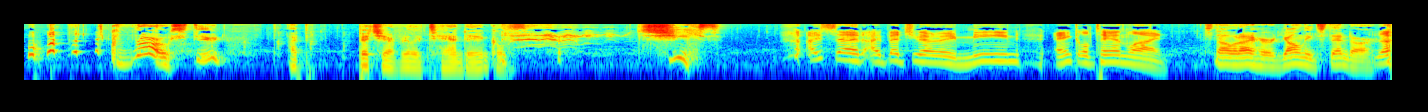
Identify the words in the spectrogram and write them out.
What? The- Gross, dude. I b- bet you have really tanned ankles. Jeez. I said I bet you have a mean ankle tan line. It's not what I heard. Y'all need Stendarr.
